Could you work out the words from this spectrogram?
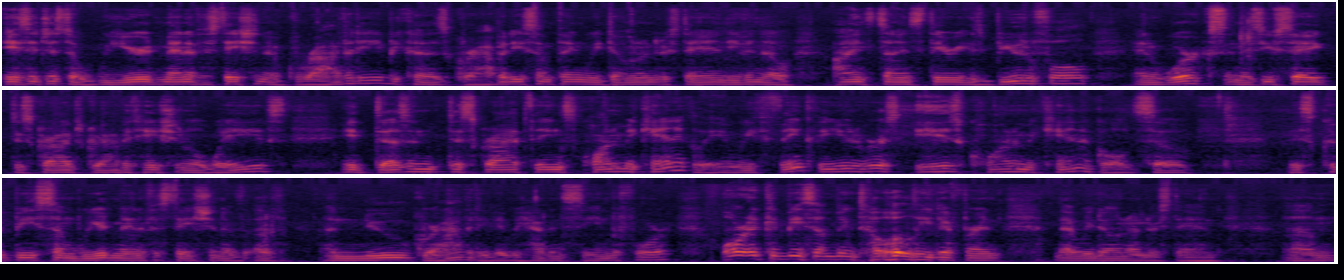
Is it just a weird manifestation of gravity? Because gravity is something we don't understand, even though Einstein's theory is beautiful and works, and as you say, describes gravitational waves, it doesn't describe things quantum mechanically. And we think the universe is quantum mechanical. So this could be some weird manifestation of, of a new gravity that we haven't seen before, or it could be something totally different that we don't understand. Um,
